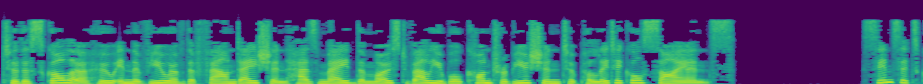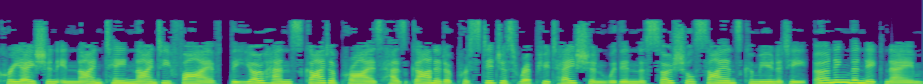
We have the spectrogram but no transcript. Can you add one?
to the scholar who in the view of the Foundation has made the most valuable contribution to political science. Since its creation in 1995, the Johan Skytte Prize has garnered a prestigious reputation within the social science community, earning the nickname,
